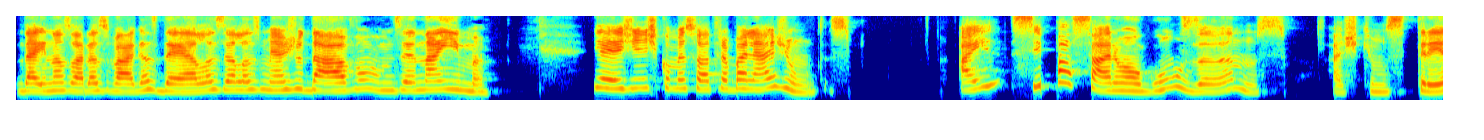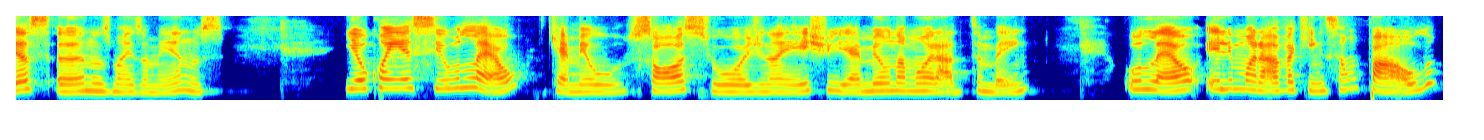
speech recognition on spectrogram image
daí nas horas vagas delas, elas me ajudavam, vamos dizer, na IMA. E aí a gente começou a trabalhar juntas. Aí se passaram alguns anos, acho que uns três anos mais ou menos, e eu conheci o Léo, que é meu sócio hoje na Eixo e é meu namorado também. O Léo, ele morava aqui em São Paulo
